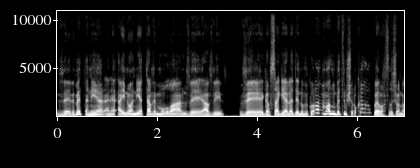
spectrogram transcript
ובאמת, אני, היינו אני, אתה ומורן ואביב, וגם סגי היה לידינו, וכולם אמרנו בעצם שלא קרה במחצית ראשונה.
